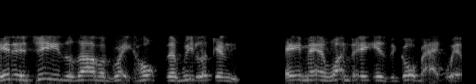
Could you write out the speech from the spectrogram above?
It is Jesus, our great hope that we looking, amen, one day is to go back with.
